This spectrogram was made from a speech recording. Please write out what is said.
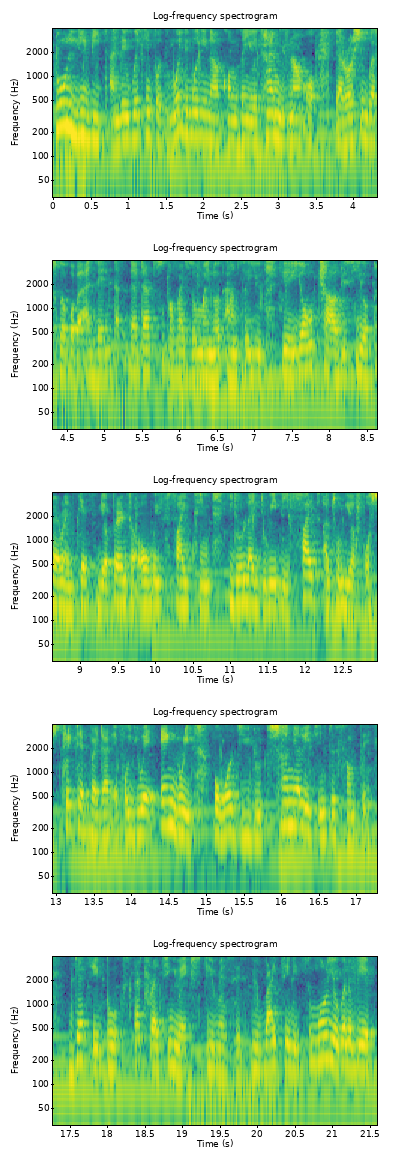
Don't leave it and then waiting for the when the money now comes, then your time is now up. they're rushing back, and then that, that, that supervisor might not answer you. You're a young child. You see your parent gets your parents are always fighting. You don't like the way they fight at home. You're frustrated by that effort. You were angry, but what do you do? Channel it into something. Get a book. Start writing your experiences. Be writing it. Tomorrow you're going to be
